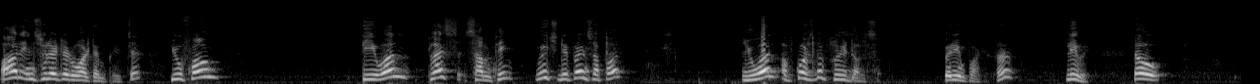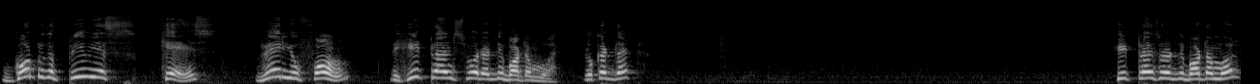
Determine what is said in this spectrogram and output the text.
or insulated wall temperature you found T1 plus something which depends upon U1 of course the fluid also very important huh? leave it. Now go to the previous case where you found the heat transfer at the bottom wall look at that heat transfer at the bottom wall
